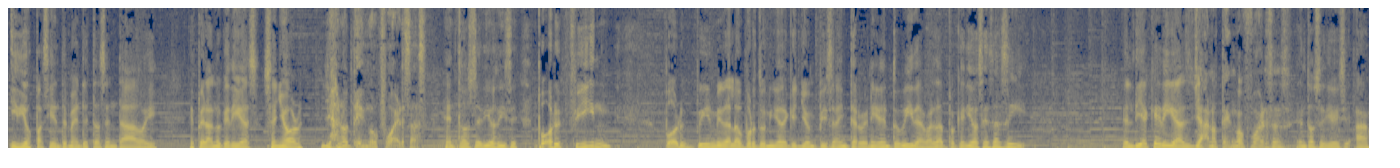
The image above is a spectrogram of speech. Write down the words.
Y Dios pacientemente está sentado ahí esperando que digas, Señor, ya no tengo fuerzas. Entonces Dios dice, por fin, por fin me da la oportunidad de que yo empiece a intervenir en tu vida, ¿verdad? Porque Dios es así. El día que digas, ya no tengo fuerzas, entonces Dios dice, ah,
